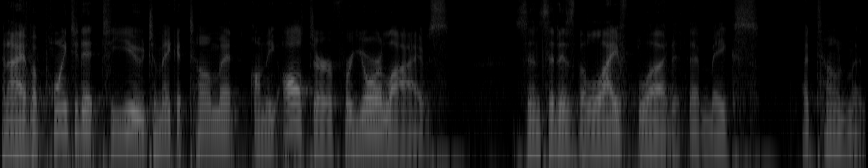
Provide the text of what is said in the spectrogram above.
and I have appointed it to you to make atonement on the altar for your lives, since it is the lifeblood that makes atonement.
